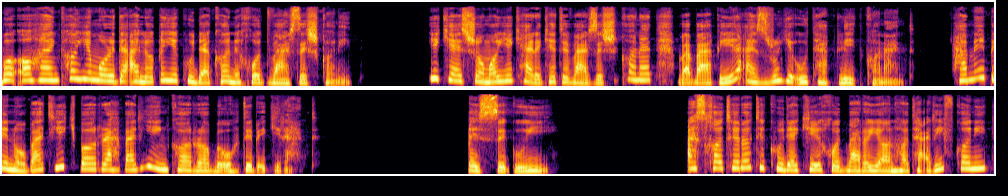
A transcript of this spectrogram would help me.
با آهنگ های مورد علاقه کودکان خود ورزش کنید. یکی از شما یک حرکت ورزشی کند و بقیه از روی او تقلید کنند. همه به نوبت یک بار رهبری این کار را به عهده بگیرند. قصه گویی از خاطرات کودکی خود برای آنها تعریف کنید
